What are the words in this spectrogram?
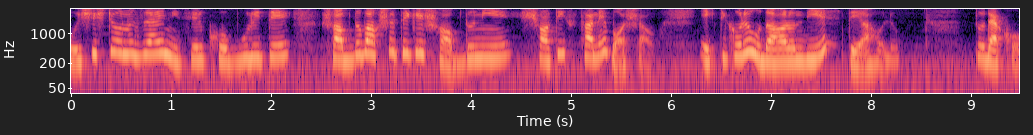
বৈশিষ্ট্য অনুযায়ী নিচের ক্ষোভগুলিতে শব্দবাক্স থেকে শব্দ নিয়ে সঠিক স্থানে বসাও। একটি করে উদাহরণ দিয়ে দেয়া হলো। তো দেখো,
